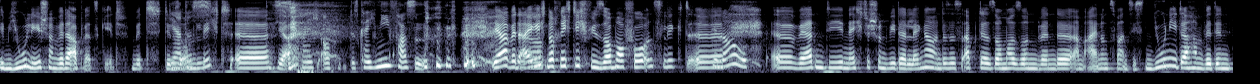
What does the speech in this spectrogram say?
im Juli schon wieder abwärts geht mit dem ja, Sonnenlicht. Das, äh, das ja. kann ich auch, das kann ich nie fassen. ja, wenn ja. eigentlich noch richtig viel Sommer vor uns liegt, äh, genau. äh, werden die Nächte schon wieder länger und das ist ab der Sommersonnenwende am 21. Juni. Da haben wir den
